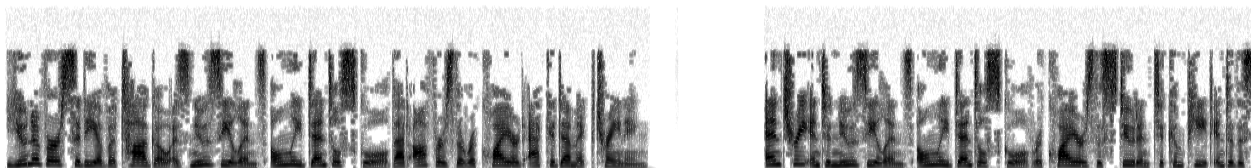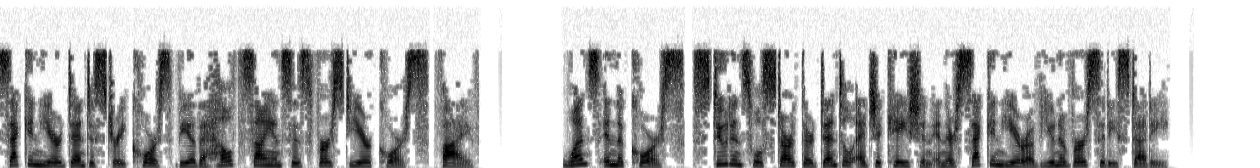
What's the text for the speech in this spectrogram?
University of Otago is New Zealand's only dental school that offers the required academic training. Entry into New Zealand's only dental school requires the student to compete into the second-year dentistry course via the Health Sciences First-Year Course 5. Once in the course, students will start their dental education in their second year of university study.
